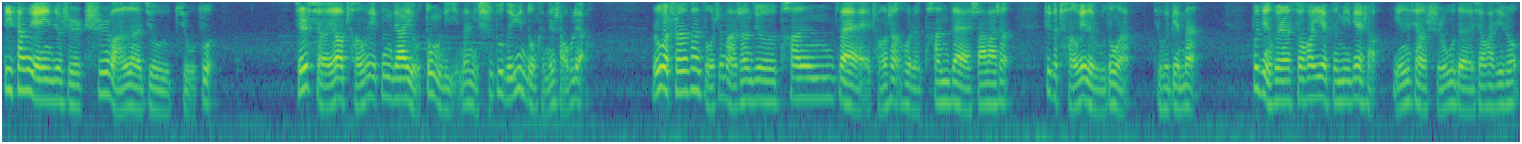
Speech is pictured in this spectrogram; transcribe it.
第三个原因就是吃完了就久坐。其实想要肠胃更加有动力，那你适度的运动肯定少不了。如果吃完饭总是马上就瘫在床上或者瘫在沙发上，这个肠胃的蠕动啊就会变慢，不仅会让消化液分泌变少，影响食物的消化吸收，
